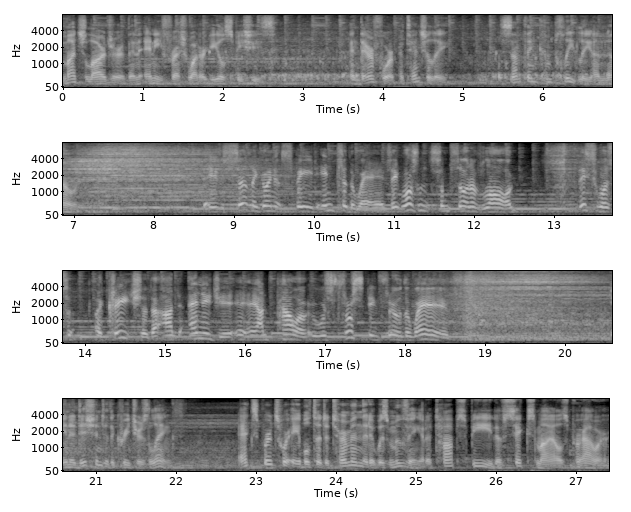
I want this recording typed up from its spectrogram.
much larger than any freshwater eel species, and therefore potentially something completely unknown. It was certainly going at speed into the waves. It wasn't some sort of log. This was a creature that had energy, it had power, it was thrusting through the waves. In addition to the creature's length, experts were able to determine that it was moving at a top speed of 6 miles per hour.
